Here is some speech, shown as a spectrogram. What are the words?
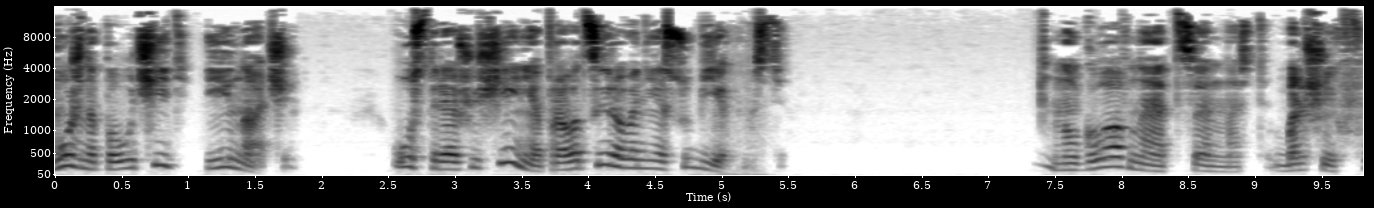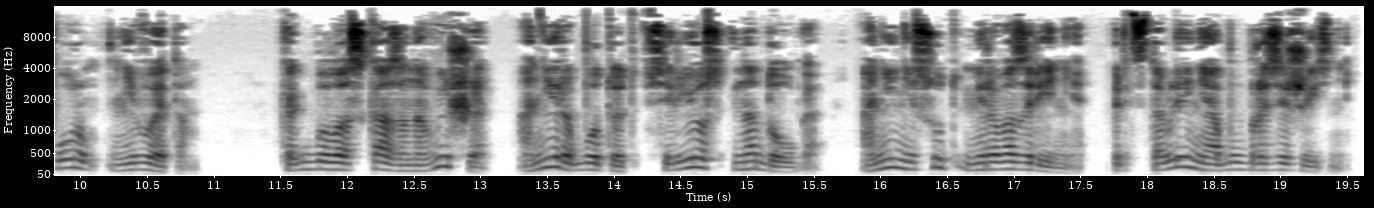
Можно получить и иначе. Острые ощущения, провоцирование субъектности. Но главная ценность больших форм не в этом. Как было сказано выше, они работают всерьез и надолго они несут мировоззрение, представление об образе жизни,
